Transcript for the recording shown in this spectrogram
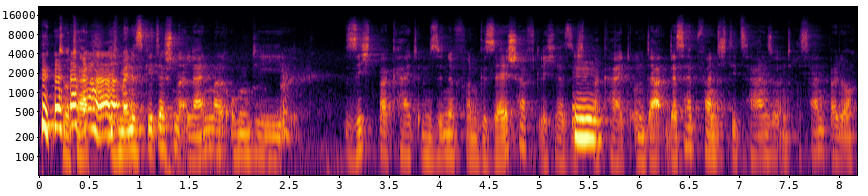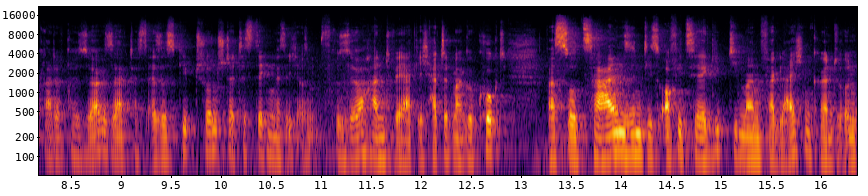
Total. Ich meine, es geht ja schon allein mal um die Sichtbarkeit im Sinne von gesellschaftlicher Sichtbarkeit. Mhm. Und da, deshalb fand ich die Zahlen so interessant, weil du auch gerade Friseur gesagt hast. Also es gibt schon Statistiken, was ich aus dem Friseurhandwerk. Ich hatte mal geguckt, was so Zahlen sind, die es offiziell gibt, die man vergleichen könnte. Und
